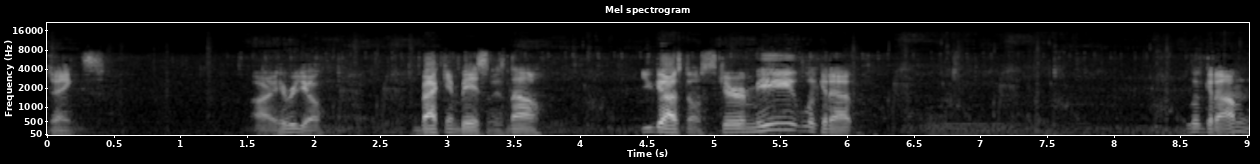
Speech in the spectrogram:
Thanks. Alright, here we go. Back in business now. You guys don't scare me. Look at that. Look at that. I'm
